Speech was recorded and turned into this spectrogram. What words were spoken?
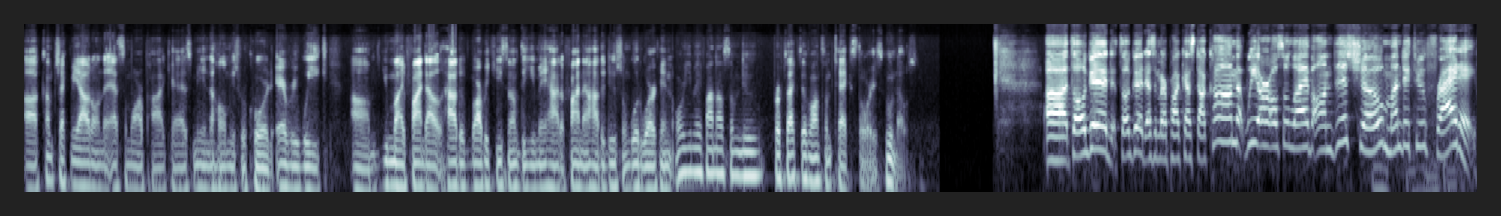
uh, come check me out on the SMR podcast. Me and the homies record every week. Um, you might find out how to barbecue something. You may how to find out how to do some woodworking, or you may find out some new perspective on some tech stories. Who knows? Uh, it's all good. It's all good. SMRpodcast.com. We are also live on this show Monday through Friday,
